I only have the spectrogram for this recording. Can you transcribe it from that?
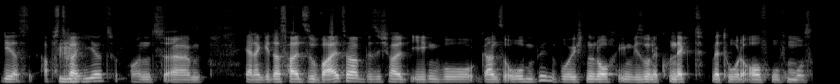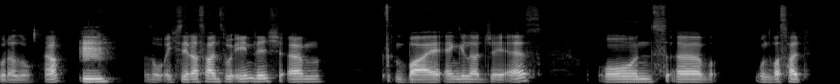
die das abstrahiert. Mhm. Und ähm, ja, dann geht das halt so weiter, bis ich halt irgendwo ganz oben bin, wo ich nur noch irgendwie so eine Connect-Methode aufrufen muss oder so. Ja? Mhm. Also ich sehe das halt so ähnlich ähm, bei AngularJS und, äh, und was halt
